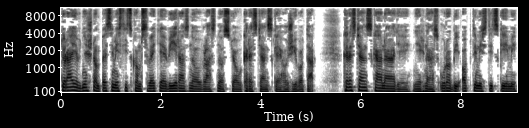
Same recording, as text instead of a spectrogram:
ktorá je v dnešnom pesimistickom svete výraznou vlastnosťou kresťanského života. Kresťanská nádej nech nás urobí optimistickými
